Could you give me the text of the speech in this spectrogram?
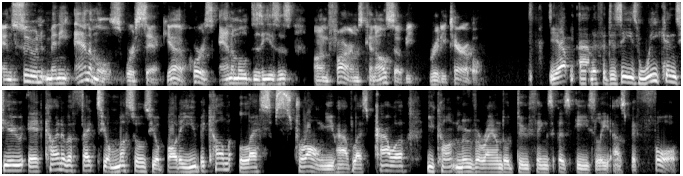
and soon many animals were sick. Yeah, of course, animal diseases on farms can also be really terrible. Yep, and if a disease weakens you, it kind of affects your muscles, your body. You become less strong. You have less power. You can't move around or do things as easily as before.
